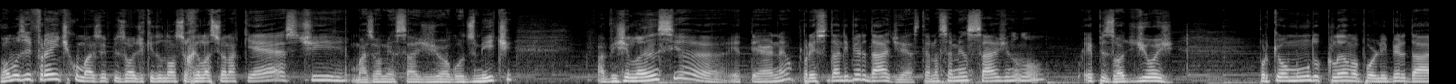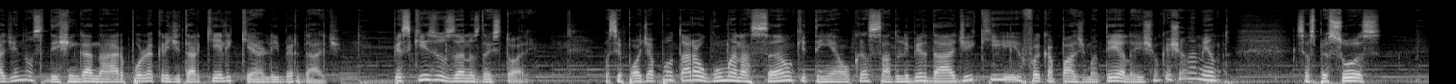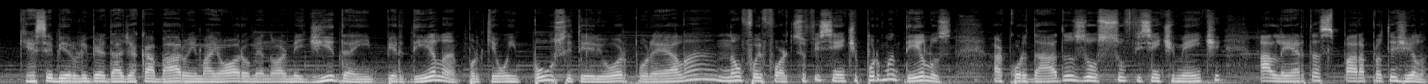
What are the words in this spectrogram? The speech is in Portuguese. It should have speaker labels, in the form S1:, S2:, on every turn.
S1: Vamos em frente com mais um episódio aqui do nosso RelacionaCast, mais uma mensagem de João Goldsmith. A vigilância eterna é o preço da liberdade. Esta é a nossa mensagem no episódio de hoje. Porque o mundo clama por liberdade, não se deixe enganar por acreditar que ele quer liberdade. Pesquise os anos da história. Você pode apontar alguma nação que tenha alcançado liberdade e que foi capaz de mantê-la? Este é um questionamento. Se as pessoas que receberam liberdade acabaram em maior ou menor medida em perdê-la, porque o impulso interior por ela não foi forte o suficiente por mantê-los acordados ou suficientemente alertas para protegê-la.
